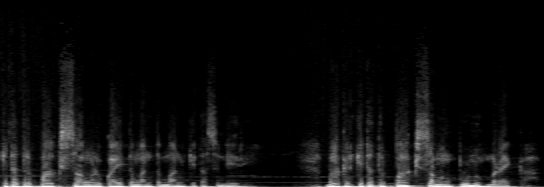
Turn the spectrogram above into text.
Kita terpaksa melukai teman-teman kita sendiri. Bahkan kita terpaksa membunuh mereka.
